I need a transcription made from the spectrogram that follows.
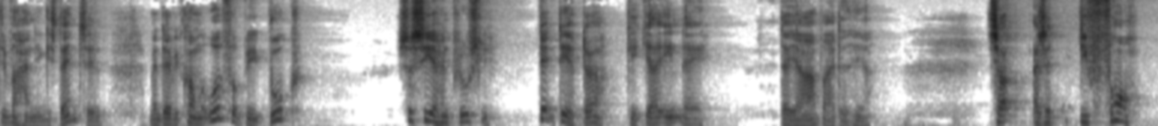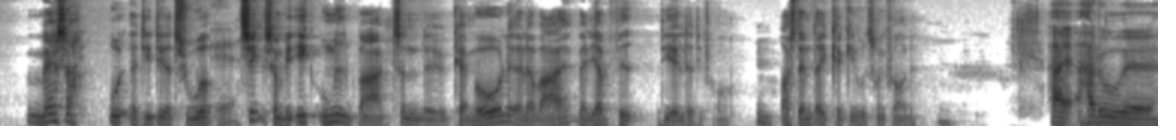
det var han ikke i stand til. Men da vi kommer ud forbi Buk, så siger han pludselig, den der dør gik jeg ind af, da jeg arbejdede her. Så altså, de får masser ud af de der ture. Ja. Ting, som vi ikke umiddelbart sådan, øh, kan måle eller veje, men jeg ved, de ældre de får. Mm. Også dem, der ikke kan give udtryk for det. Har, har, du, øh,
